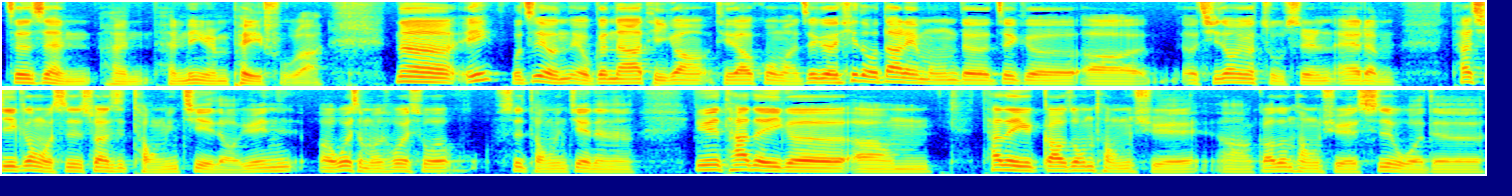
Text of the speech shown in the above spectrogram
真的是很很很令人佩服啦。那诶，我之前有跟大家提到提到过嘛，这个 Hito 大联盟的这个呃呃其中一个主持人 Adam，他其实跟我是算是同一届的哦。原因呃为什么会说是同一届的呢？因为他的一个嗯他的一个高中同学啊、高中同学是我的。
